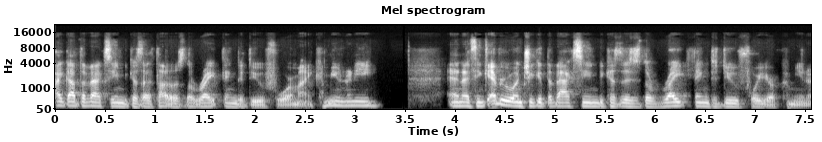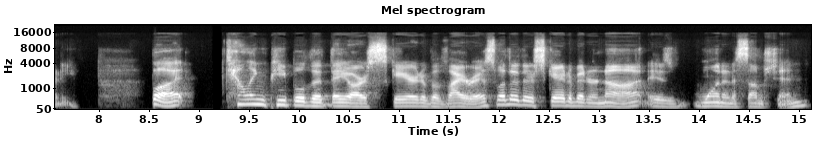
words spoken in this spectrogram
I got the vaccine because I thought it was the right thing to do for my community. And I think everyone should get the vaccine because it is the right thing to do for your community. But telling people that they are scared of a virus, whether they're scared of it or not, is one, an assumption,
